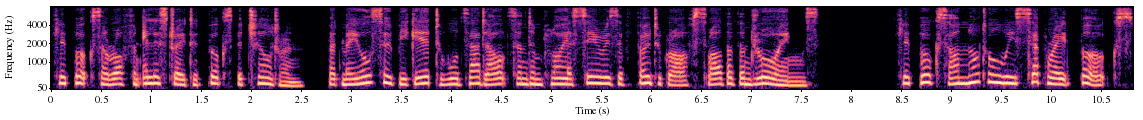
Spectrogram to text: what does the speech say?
Flipbooks are often illustrated books for children but may also be geared towards adults and employ a series of photographs rather than drawings. Flipbooks are not always separate books,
